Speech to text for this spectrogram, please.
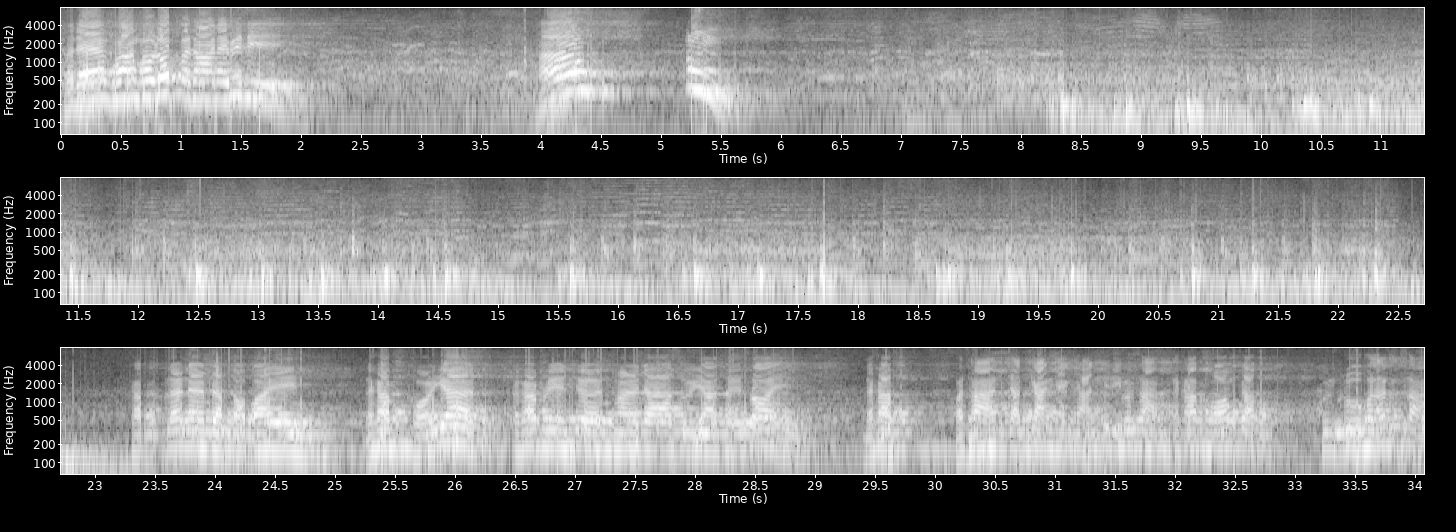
แสดงความเคารพประธานในพิธีเอาตุ้งครับและในลำดับต่อไป นะครับ ขออนุญาตนะครับเรียนเชิญพารดาสุริยาเตยสร้อยนะครับ ประธานจัดการแข่งขันกิติมศักดิ์นะครับ พร้อมกับคุณครูพละศึกษา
